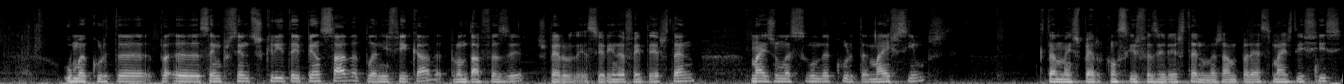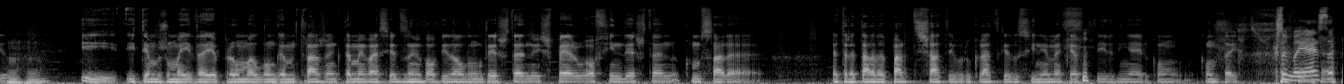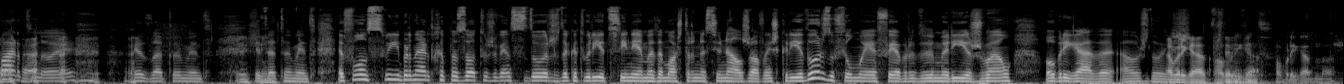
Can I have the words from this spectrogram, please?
uma curta 100% eh, escrita e pensada, planificada, pronta a fazer, espero ser ainda feita este ano. Mais uma segunda curta mais simples, que também espero conseguir fazer este ano, mas já me parece mais difícil. Uhum. E, e, temos uma ideia para uma longa-metragem que também vai ser desenvolvida ao longo deste ano e espero, ao fim deste ano, começar a, a tratar da parte chata e burocrática do cinema, que é pedir dinheiro com, com textos. Também há essa parte, não é? Exatamente. Enfim. Exatamente. Afonso e Bernardo Rapazoto, os vencedores da categoria de cinema da Mostra Nacional Jovens Criadores. O filme é A Febre de Maria João. Obrigada aos dois. Obrigado por terem Obrigado. Obrigado, nós.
